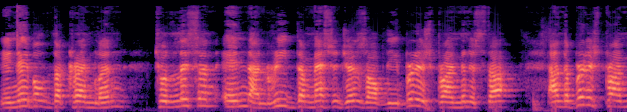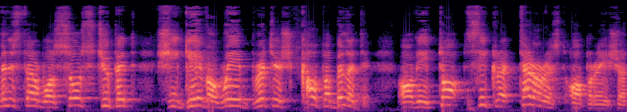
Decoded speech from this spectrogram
enabled the Kremlin to listen in and read the messages of the British Prime Minister, and the British Prime Minister was so stupid she gave away British culpability of a top secret terrorist operation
